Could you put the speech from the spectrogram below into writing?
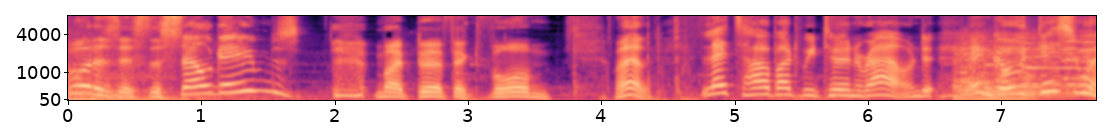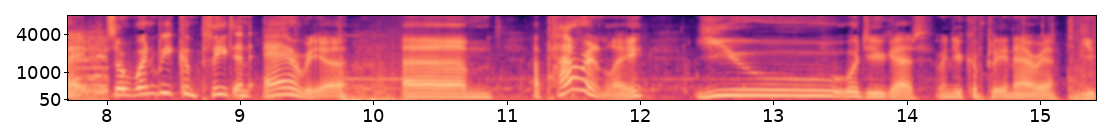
What is this, the Cell Games? My perfect form. Well, let's how about we turn around and go this way. So when we complete an area, um, apparently you what do you get when you complete an area? You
